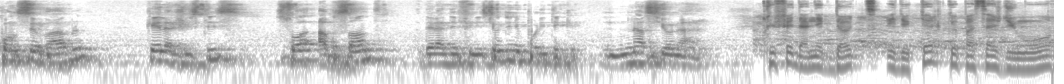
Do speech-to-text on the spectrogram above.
concevable que la justice soit absente de la définition d'une politique nationale truffé d'anecdotes et de quelques passages d'humour,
